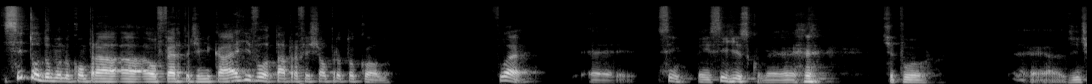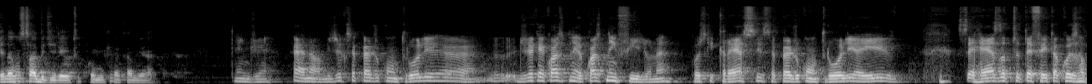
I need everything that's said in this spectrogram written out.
se todo mundo comprar a, a oferta de MKR e votar para fechar o protocolo? Falou, é, é, sim, tem esse risco, né? tipo, é, a gente ainda não sabe direito como que vai caminhar. Entendi. É, não, à medida que você perde o controle, é, eu diria que é quase, é quase que nem filho, né? Depois que cresce, você perde o controle aí você reza para você ter feito a coisa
